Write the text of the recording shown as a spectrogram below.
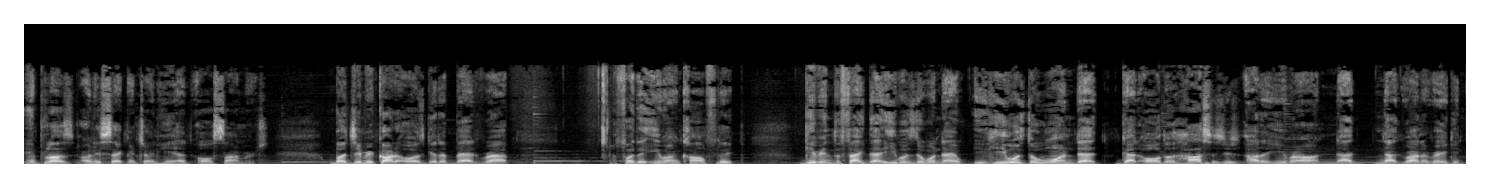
and plus on his second term he had Alzheimer's. But Jimmy Carter always get a bad rap for the Iran conflict, given the fact that he was the one that he was the one that got all the hostages out of Iran, not not Ronald Reagan.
